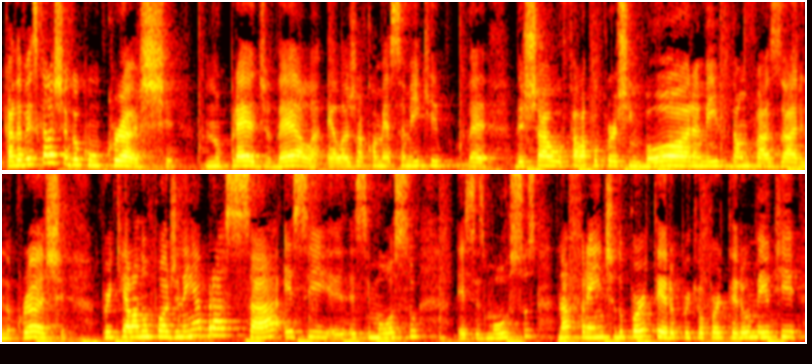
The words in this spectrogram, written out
cada vez que ela chega com o crush no prédio dela, ela já começa meio que é, deixar, falar pro crush embora, meio que dar um vazare no crush, porque ela não pode nem abraçar esse, esse moço, esses moços, na frente do porteiro, porque o porteiro meio que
